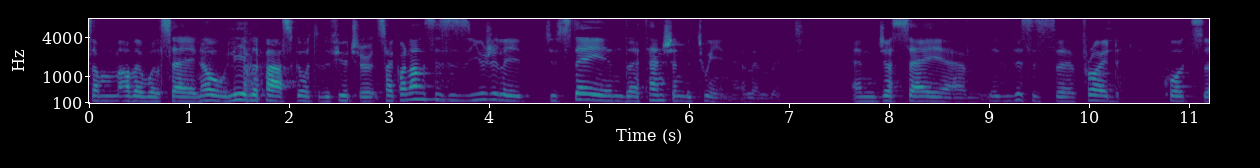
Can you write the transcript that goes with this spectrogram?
some other will say, no, leave the past, go to the future. Psychoanalysis is usually to stay in the tension between a little bit and just say, um, this is uh, Freud quotes uh,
